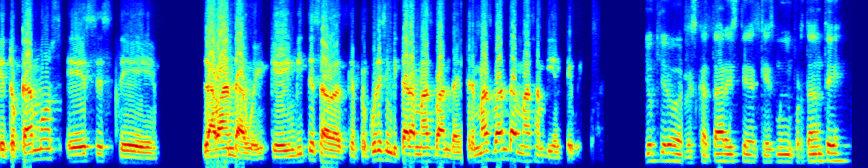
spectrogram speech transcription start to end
que tocamos es este la banda, güey. Que invites a, que procures invitar a más banda. Entre más banda, más ambiente, güey. Yo quiero rescatar este que es muy importante.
